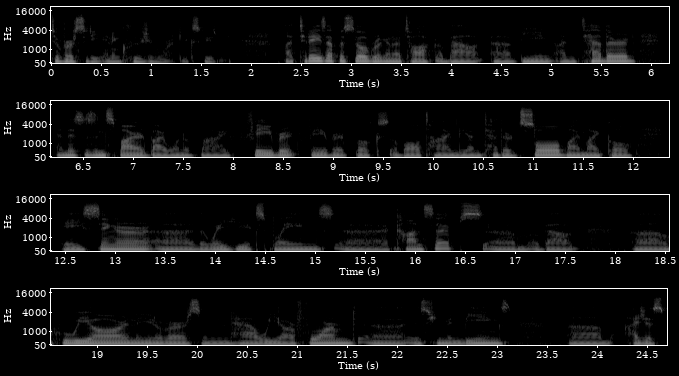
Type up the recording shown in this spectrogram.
diversity and inclusion work. Excuse me. Uh, today's episode, we're going to talk about uh, being untethered. And this is inspired by one of my favorite, favorite books of all time, The Untethered Soul by Michael A. Singer. Uh, the way he explains uh, concepts um, about uh, who we are in the universe and how we are formed uh, as human beings. Um, I just,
